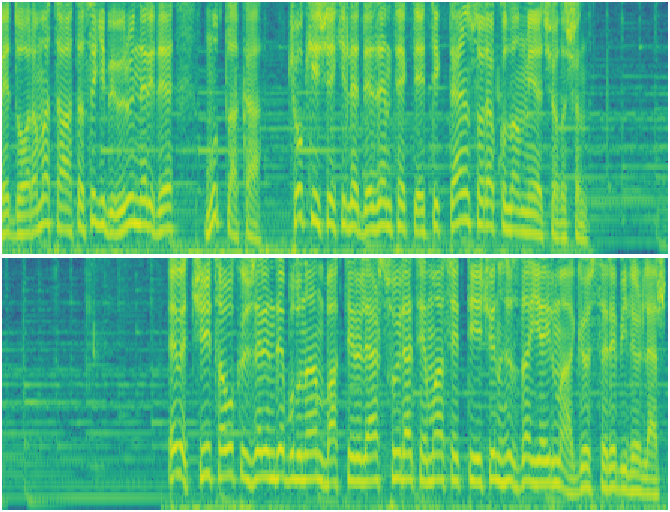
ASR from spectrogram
ve doğrama tahtası gibi ürünleri de mutlaka çok iyi şekilde dezenfekte ettikten sonra kullanmaya çalışın. Evet, çiğ tavuk üzerinde bulunan bakteriler suyla temas ettiği için hızla yayılma gösterebilirler.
